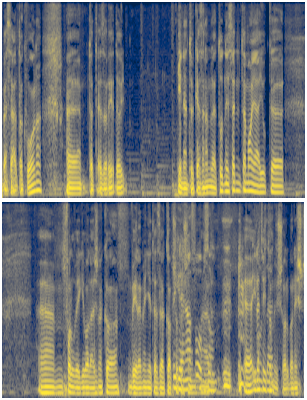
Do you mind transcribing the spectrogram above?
beszálltak volna. Eh, tehát ez a, de hogy innentől kezdve nem lehet tudni. Szerintem ajánljuk uh, um, Faluvégi Balázsnak a véleményét ezzel kapcsolatosan. Igen, a Fobzon. Már, illetve itt a műsorban is.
